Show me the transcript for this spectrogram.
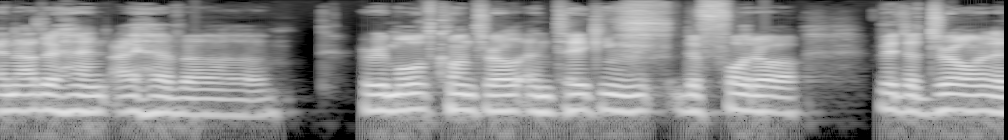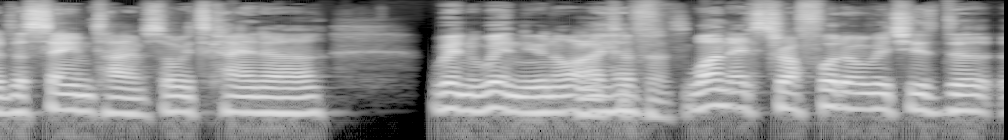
another hand, I have a remote control and taking the photo with the drone at the same time. So it's kind of win-win. You know, I have one extra photo, which is the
